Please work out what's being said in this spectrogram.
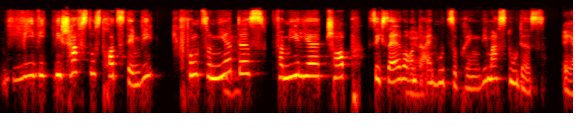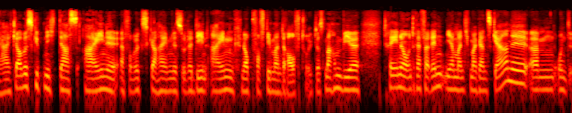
Wie, wie, wie schaffst du es trotzdem? Wie funktioniert mhm. es, Familie, Job, sich selber ja. unter einen Hut zu bringen? Wie machst du das? Ja, ich glaube, es gibt nicht das eine Erfolgsgeheimnis oder den einen Knopf, auf den man draufdrückt. Das machen wir Trainer und Referenten ja manchmal ganz gerne ähm, und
